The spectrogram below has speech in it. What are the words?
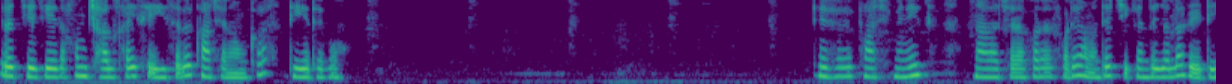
এবার যে যে এরকম ঝাল খাই সেই হিসাবে কাঁচা লঙ্কা দিয়ে দেব। এভাবে পাঁচ মিনিট নাড়াচাড়া করার পরে আমাদের চিকেন রেজালা রেডি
